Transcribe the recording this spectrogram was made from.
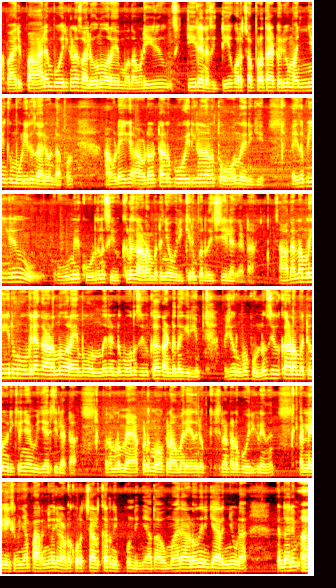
അപ്പോൾ ആ ഒരു പാലം പോയിരിക്കണ സ്ഥലം എന്ന് പറയുമ്പോൾ നമ്മുടെ ഈ ഒരു സിറ്റിയിൽ തന്നെ സിറ്റിക്ക് കുറച്ച് അപ്പുറത്തായിട്ട് ഒരു മഞ്ഞൊക്കെ മൂടിയൊരു സ്ഥലമുണ്ട്. അപ്പം അവിടെ അവിടോട്ടാണ് പോയിരിക്കണമെന്നാണ് തോന്നുന്നത് എനിക്ക്. ഇതപ്പോൾ ഈ ഒരു റൂമിൽ കൂടുതൽ സിവിക്കുകൾ കാണാൻ പറ്റും ഞാൻ ഒരിക്കലും പ്രതീക്ഷിച്ചില്ല കേട്ടാ. സാധാരണ നമ്മൾ ഈ ഒരു റൂമിലെ കാണുമെന്ന് പറയുമ്പോൾ ഒന്ന് രണ്ട് മൂന്ന് സിവിക്ക കണ്ടെന്നൊക്കെ ഇരിക്കും പക്ഷേ റൂമ് ഫുള്ളും സിവിക്ക് കാണാൻ പറ്റുമെന്ന് ഒരിക്കലും ഞാൻ വിചാരിച്ചില്ല കേട്ടാ. അപ്പോൾ നമ്മൾ മാപ്പ് എടുത്ത് നോക്കണം അവന്മാർ ഏത് ലൊക്കേഷനിലോട്ടാണ് പോയിരിക്കണേന്ന്. കണ്ടില്ലേ കഴിച്ചു അപ്പോൾ ഞാൻ പറഞ്ഞു പോലെ അവിടെ കുറച്ച് ആൾക്കാർ നിൽപ്പുണ്ട് ഇനി അത് അവന്മാരാണോ എന്ന് എനിക്ക് അറിഞ്ഞുകൂടാ എന്തായാലും ആ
